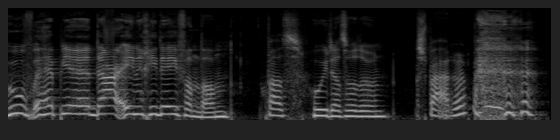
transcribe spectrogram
hoe heb je daar enig idee van dan? Wat? Hoe je dat wil doen? Sparen.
